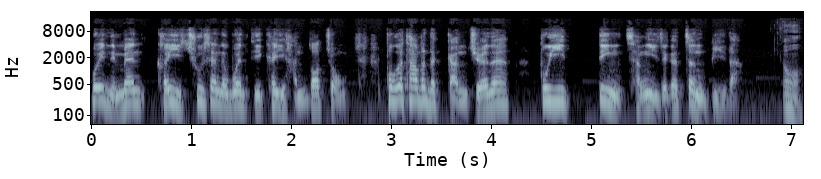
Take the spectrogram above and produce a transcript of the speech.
胃里面可以出现的问题可以很多种，不过他们的感觉呢不一定成以这个正比的。哦，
